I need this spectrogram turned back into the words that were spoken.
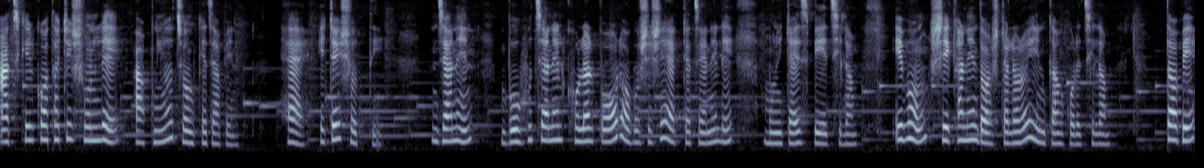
আজকের কথাটি শুনলে আপনিও চমকে যাবেন। হ্যাঁ এটাই সত্যি। জানেন, বহু চ্যানেল খোলার পর অবশেষে একটা চ্যানেলে মনিটাইজ পেয়েছিলাম এবং সেখানে দশ ডলারও ইনকাম করেছিলাম। তবে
